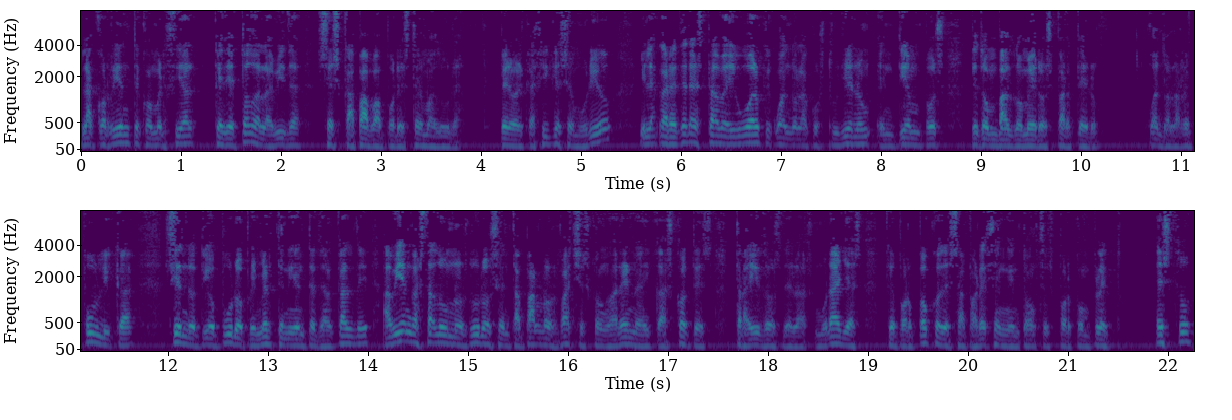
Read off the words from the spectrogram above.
la corriente comercial que de toda la vida se escapaba por Extremadura. Pero el cacique se murió y la carretera estaba igual que cuando la construyeron en tiempos de don Baldomero Espartero cuando la República, siendo tío puro primer teniente de alcalde, habían gastado unos duros en tapar los baches con arena y cascotes traídos de las murallas que por poco desaparecen entonces por completo. Esto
